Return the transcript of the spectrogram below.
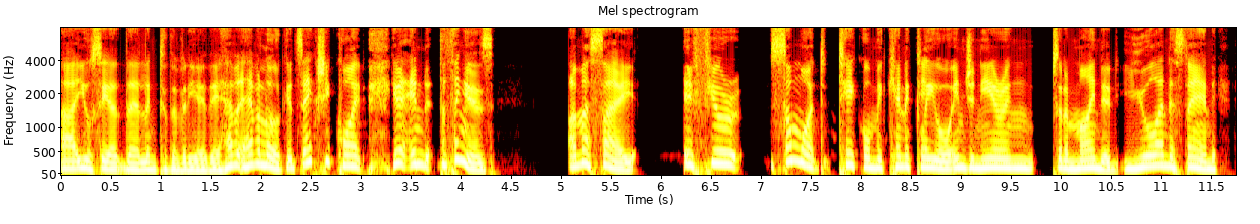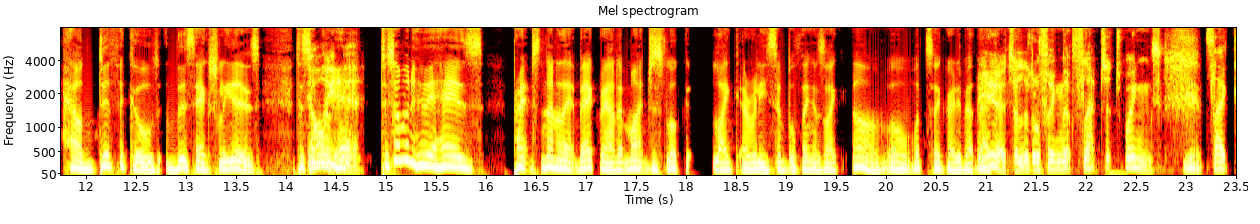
uh, you'll see uh, the link to the video there. Have a, have a look. It's actually quite you know. And the thing is, I must say, if you're somewhat tech or mechanically or engineering sort of minded, you'll understand how difficult this actually is. To someone, who- yeah. to someone who has perhaps none of that background, it might just look like a really simple thing. It's like, oh, well, what's so great about that? Yeah, it's a little thing that flaps its wings. Yeah. It's like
